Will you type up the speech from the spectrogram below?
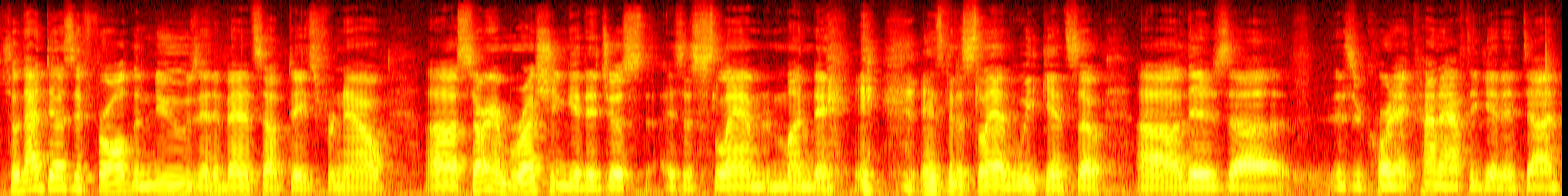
So that does it for all the news and events updates for now. Uh, sorry I'm rushing it. It just is a slammed Monday. it's been a slammed weekend. So uh, there's uh, this recording. I kind of have to get it done.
